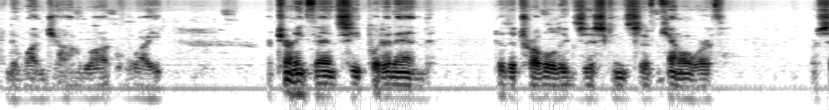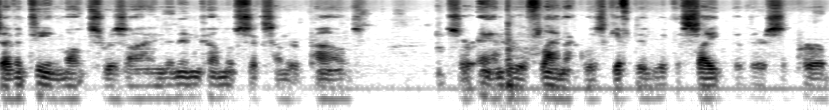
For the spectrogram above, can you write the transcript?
and to one John Locke White. Returning thence, he put an end to the troubled existence of Kenilworth, where 17 monks resigned an income of 600 pounds. Sir Andrew Flammock was gifted with the site of their superb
